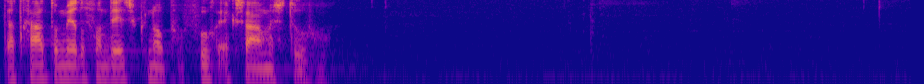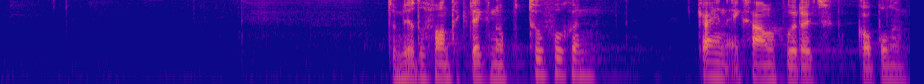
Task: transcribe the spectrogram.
Dat gaat door middel van deze knop Voeg examens toe. Door middel van te klikken op toevoegen kan je een examenproduct koppelen.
